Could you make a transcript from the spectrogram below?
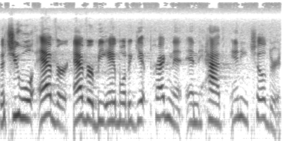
that you will ever, ever be able to get pregnant and have any children.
